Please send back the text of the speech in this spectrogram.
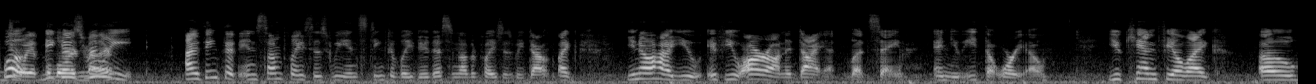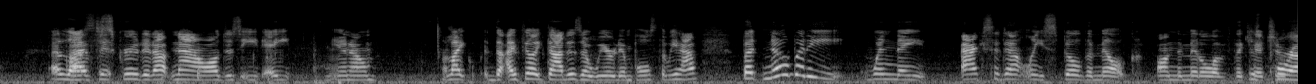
Well, joy of the because Lord. Really, I think that in some places we instinctively do this, in other places we don't. Like, you know how you, if you are on a diet, let's say, and you eat the Oreo, you can feel like, oh, I I've it. screwed it up now. I'll just eat eight. You know, like I feel like that is a weird impulse that we have. But nobody, when they accidentally spill the milk on the middle of the Just kitchen floor, the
